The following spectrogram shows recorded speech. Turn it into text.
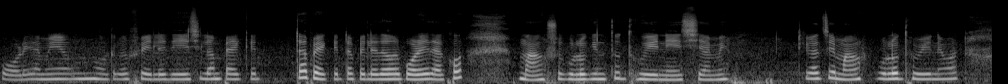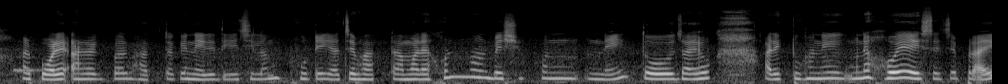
পরে আমি ওটাকে ফেলে দিয়েছিলাম প্যাকেটটা। প্যাকেটটা ফেলে দেওয়ার পরে দেখো মাংসগুলো কিন্তু ধুয়ে নিয়েছি আমি। ঠিক আছে? মাংসগুলো ধুয়ে নেওয়ার আর পরে আর একবার ভাতটাকে নেড়ে দিয়েছিলাম। ফুটে গেছে ভাতটা আমার এখন আর বেশিক্ষণ নেই। তো যাই হোক আর একটুখানি মানে হয়ে এসেছে প্রায়,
